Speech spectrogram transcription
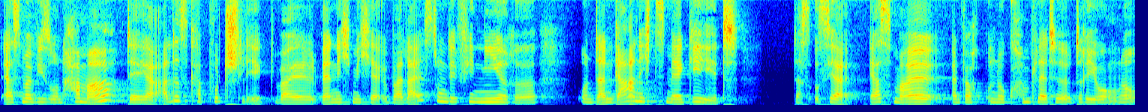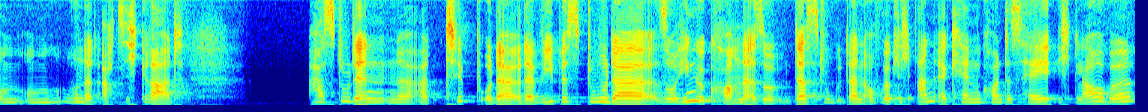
erstmal wie so ein Hammer, der ja alles kaputt schlägt, weil wenn ich mich ja über Leistung definiere und dann gar nichts mehr geht, das ist ja erstmal einfach eine komplette Drehung ne, um, um 180 Grad. Hast du denn eine Art Tipp oder, oder wie bist du da so hingekommen? Also, dass du dann auch wirklich anerkennen konntest, hey, ich glaube,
